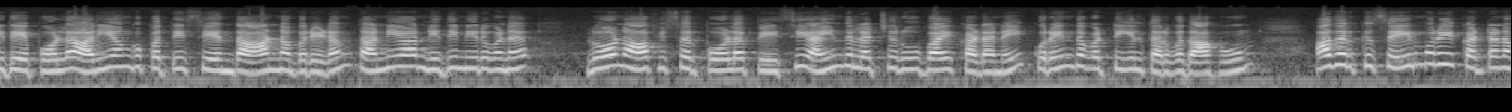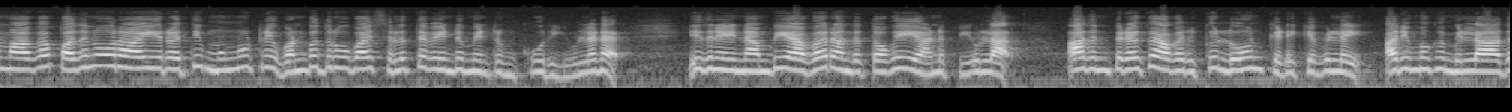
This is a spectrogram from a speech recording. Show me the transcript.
இதேபோல அரியாங்குப்பத்தை சேர்ந்த ஆண் நபரிடம் தனியார் நிதி நிறுவன லோன் ஆபீசர் போல பேசி ஐந்து லட்சம் ரூபாய் கடனை குறைந்த வட்டியில் தருவதாகவும் அதற்கு செயல்முறை கட்டணமாக பதினோராயிரத்தி முன்னூற்றி ஒன்பது ரூபாய் செலுத்த வேண்டும் என்றும் கூறியுள்ளனர். இதனை நம்பி அவர் அந்த தொகையை அனுப்பியுள்ளார். அதன் பிறகு அவருக்கு லோன் கிடைக்கவில்லை. அறிமுகமில்லாத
